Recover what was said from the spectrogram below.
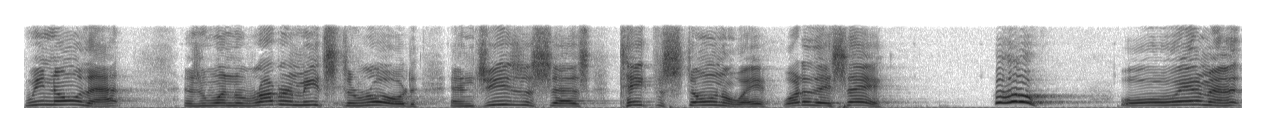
We know that. And when the rubber meets the road and Jesus says, Take the stone away, what do they say? Woohoo! Well, wait a minute.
